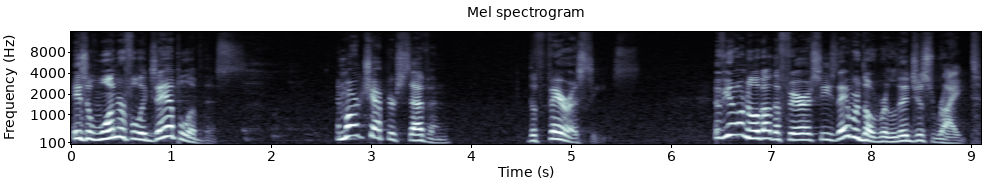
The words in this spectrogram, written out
is a wonderful example of this. In Mark chapter 7, the Pharisees if you don't know about the Pharisees, they were the religious right.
